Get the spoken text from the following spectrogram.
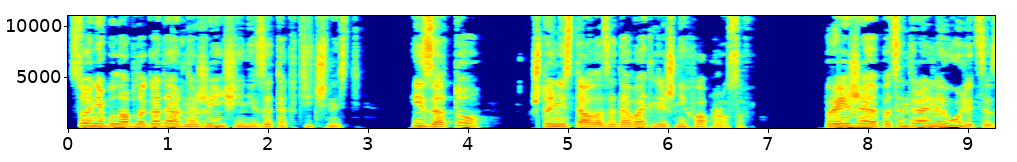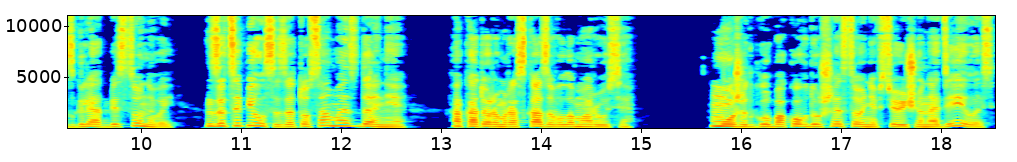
Соня была благодарна женщине за тактичность и за то, что не стала задавать лишних вопросов. Проезжая по центральной улице, взгляд Бессоновой зацепился за то самое здание, о котором рассказывала Маруся. Может, глубоко в душе Соня все еще надеялась,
